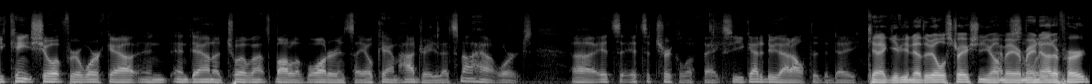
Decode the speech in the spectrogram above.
You can't show up for a workout and, and down a 12 ounce bottle of water and say, okay, I'm hydrated. That's not how it works. Uh, it's a, it's a trickle effect. So you got to do that all through the day. Can I give you another illustration you all may or may not have heard?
